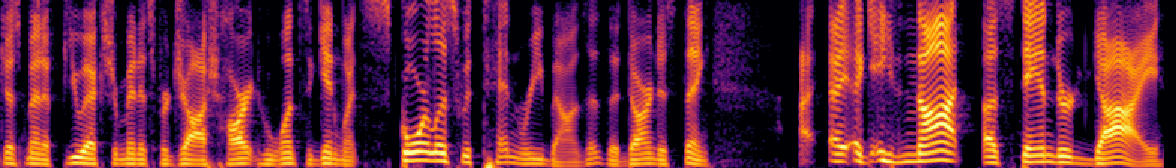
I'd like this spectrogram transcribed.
Just meant a few extra minutes for Josh Hart, who once again went scoreless with 10 rebounds. That's the darndest thing. I, I, he's not a standard guy.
